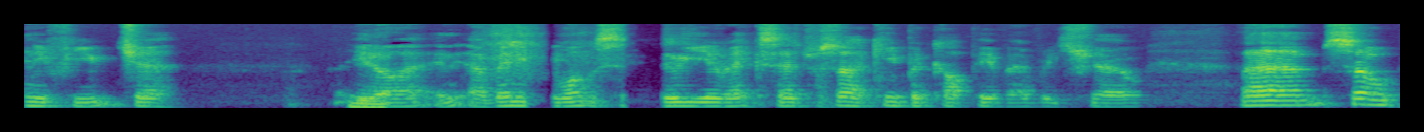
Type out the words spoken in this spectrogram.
any future. You Yeah. know, if anybody wants to do you, etc. So I keep a copy of every show. Um, so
